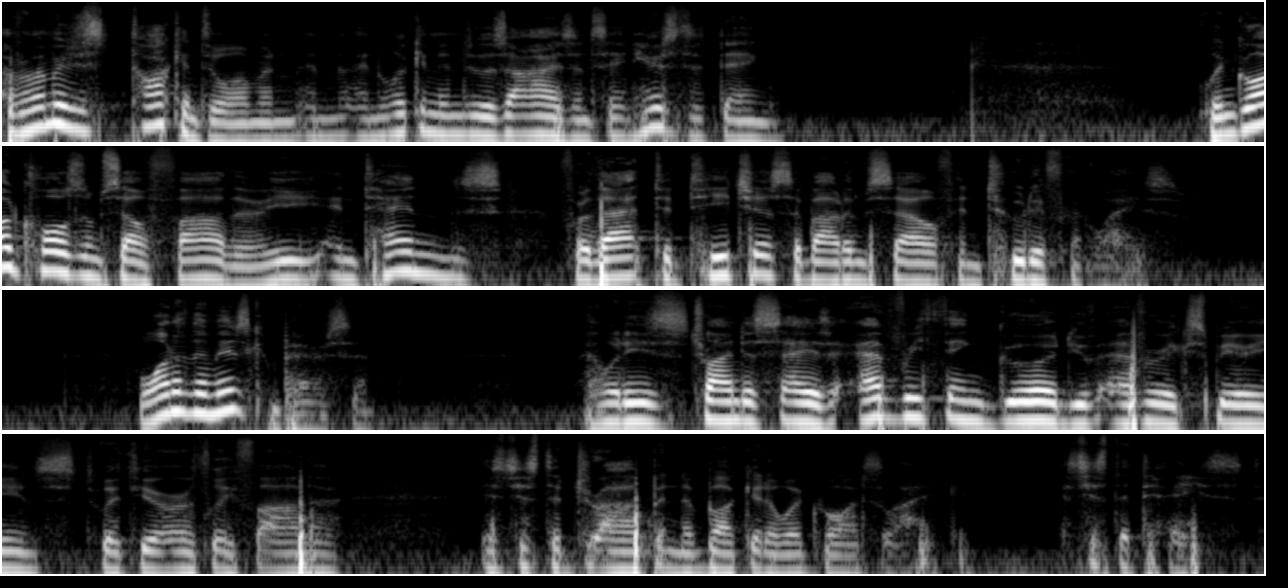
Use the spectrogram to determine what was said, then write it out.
I remember just talking to him and, and, and looking into his eyes and saying, here's the thing. When God calls himself Father, he intends for that to teach us about himself in two different ways. One of them is comparison. And what he's trying to say is everything good you've ever experienced with your earthly father is just a drop in the bucket of what God's like. It's just a taste.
